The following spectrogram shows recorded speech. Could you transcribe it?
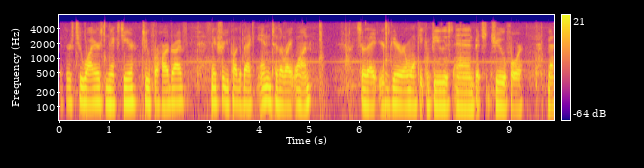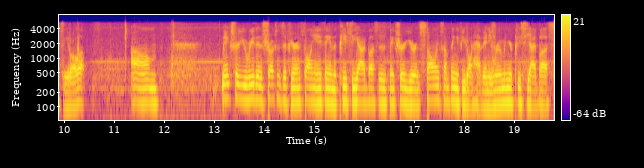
if there's two wires next to you two for hard drive make sure you plug it back into the right one so that your computer won't get confused and bitch at you for messing it all up. Um, make sure you read the instructions if you're installing anything in the PCI buses. Make sure you're installing something if you don't have any room in your PCI bus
